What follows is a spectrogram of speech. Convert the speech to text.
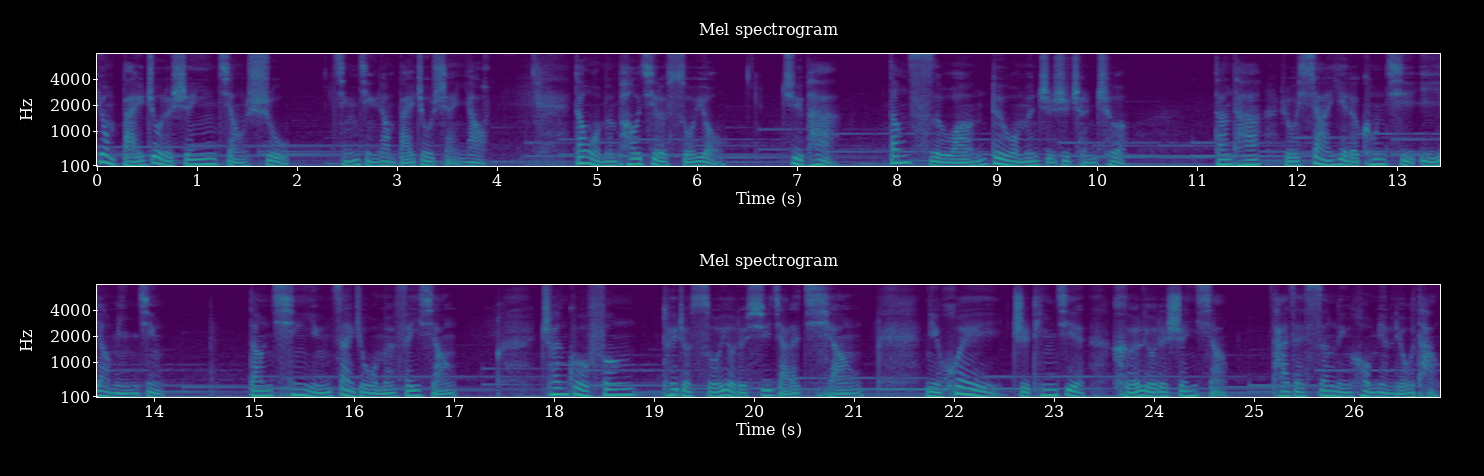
用白昼的声音讲述。”仅仅让白昼闪耀。当我们抛弃了所有惧怕，当死亡对我们只是澄澈，当它如夏夜的空气一样明净，当轻盈载着我们飞翔，穿过风，推着所有的虚假的墙，你会只听见河流的声响，它在森林后面流淌。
